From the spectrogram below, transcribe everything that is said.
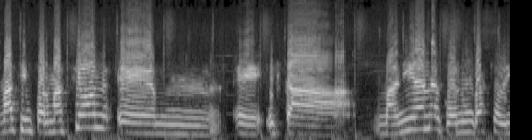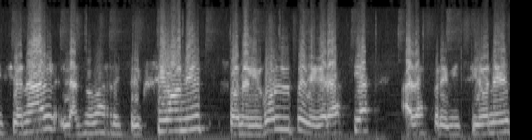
Más información em, eh, esta mañana con un gasto adicional. Las nuevas restricciones son el golpe de gracia a las previsiones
